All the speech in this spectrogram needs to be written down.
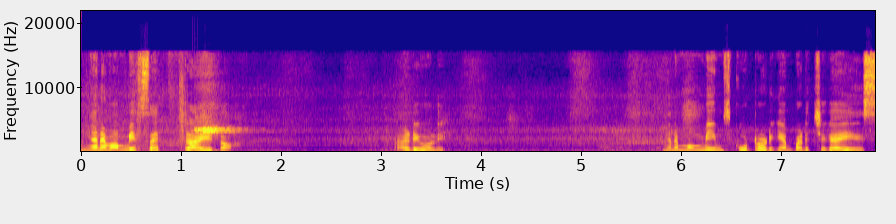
ഇങ്ങനെ മമ്മി സെറ്റായിട്ടോ അടിപൊളി. അങ്ങനെ മമ്മിയും സ്കൂട്ടർ ഓടിക്കാൻ പഠിച്ചു ഗൈസ്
